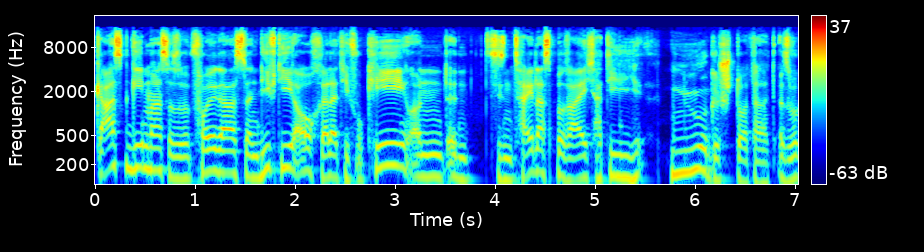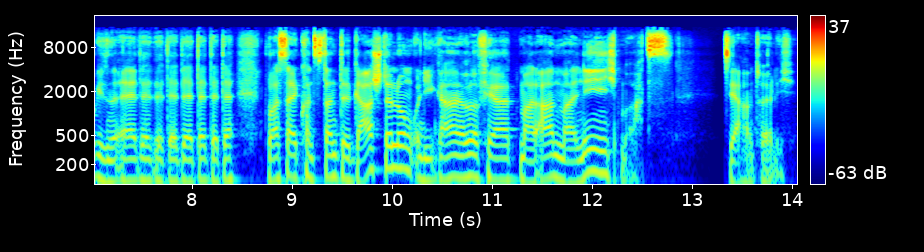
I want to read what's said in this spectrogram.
Gas gegeben hast, also Vollgas, dann lief die auch relativ okay. Und in diesem Teillastbereich hat die nur gestottert. Also wirklich, äh, du hast halt konstante Gasstellung und die Karre fährt mal an, mal nicht. Macht's sehr abenteuerlich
